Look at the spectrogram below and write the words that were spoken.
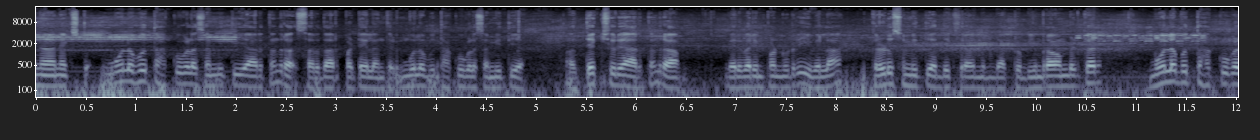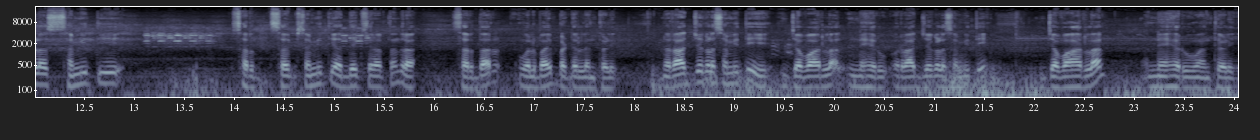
ಇನ್ನು ನೆಕ್ಸ್ಟ್ ಮೂಲಭೂತ ಹಕ್ಕುಗಳ ಸಮಿತಿ ಯಾರ್ತಂದ್ರೆ ಸರ್ದಾರ್ ಪಟೇಲ್ ಅಂತೇಳಿ. ಮೂಲಭೂತ ಹಕ್ಕುಗಳ ಸಮಿತಿಯ ಅಧ್ಯಕ್ಷರು ಯಾರ್ತಂದ್ರೆ ವೆರಿ ವೆರಿ ಇಂಪಾರ್ಟೆಂಟ್ ನೋಡ್ರಿ. ಇವೆಲ್ಲ ಕರಡು ಸಮಿತಿ ಅಧ್ಯಕ್ಷರಾದ ಡಾಕ್ಟರ್ ಭೀಮರಾವ್ ಅಂಬೇಡ್ಕರ್. ಮೂಲಭೂತ ಹಕ್ಕುಗಳ ಸಮಿತಿ ಸರ್ ಸಮಿತಿ ಸಮಿತಿ ಅಧ್ಯಕ್ಷರಾರ್ತಂದ್ರೆ ಸರ್ದಾರ್ ವಲ್ಲಭಾಯ್ ಪಟೇಲ್ ಅಂತೇಳಿ. ರಾಜ್ಯಗಳ ಸಮಿತಿ ಜವಾಹರ್ಲಾಲ್ ನೆಹರು, ರಾಜ್ಯಗಳ ಸಮಿತಿ ಜವಾಹರ್ಲಾಲ್ ನೆಹರು ಅಂಥೇಳಿ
